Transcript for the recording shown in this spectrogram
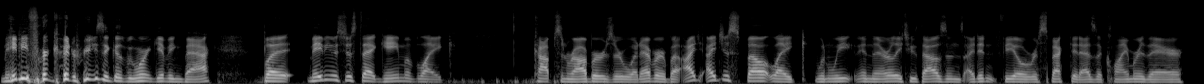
Maybe for good reason because we weren't giving back, but maybe it was just that game of like cops and robbers or whatever. But I, I just felt like when we in the early 2000s, I didn't feel respected as a climber there.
